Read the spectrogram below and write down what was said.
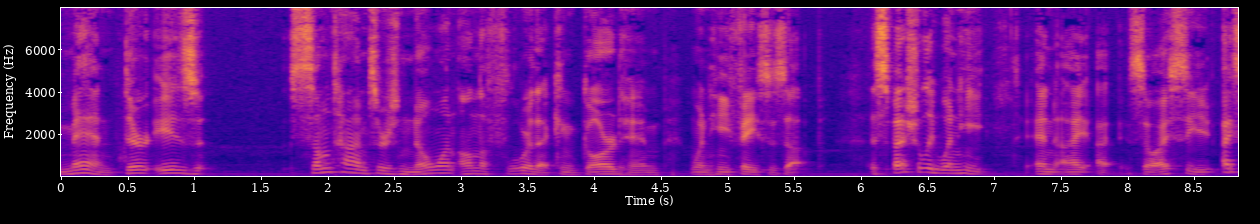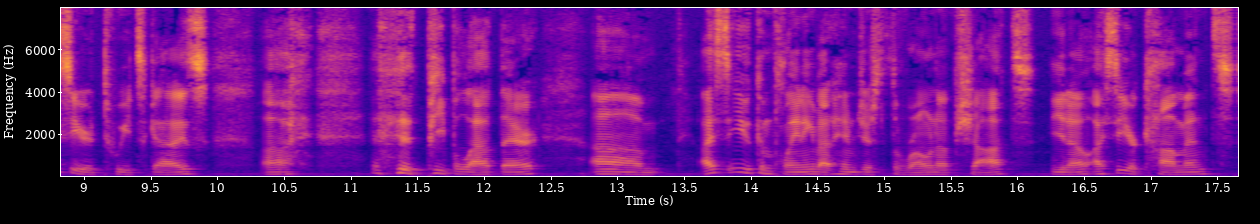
man, there is sometimes there's no one on the floor that can guard him when he faces up. Especially when he and I, I so I see I see your tweets guys uh, people out there. Um, I see you complaining about him just throwing up shots you know? I see your comments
